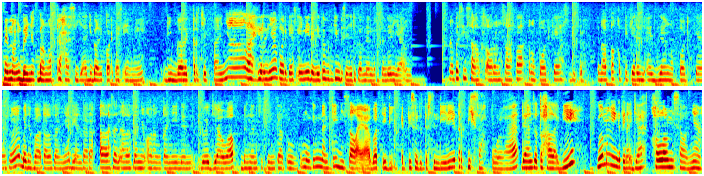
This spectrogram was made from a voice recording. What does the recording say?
memang banyak banget rahasia di balik podcast ini. Di balik terciptanya lahirnya podcast ini dan itu mungkin bisa jadi konten tersendiri ya. Kenapa sih seorang Safa nge-podcast gitu? Kenapa kepikiran aja nge-podcast? Soalnya banyak banget alasannya di antara alasan-alasan yang orang tanya dan gue jawab dengan sesingkat tuh mungkin nanti bisa lah ya buat jadi episode tersendiri terpisah pula. Dan satu hal lagi gue mengingetin aja kalau misalnya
